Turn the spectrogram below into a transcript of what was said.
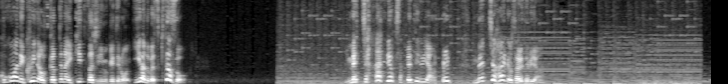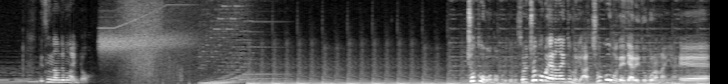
ここまでクイナを使ってないキッズたちに向けてのいいアドバイス来たぞ。めっちゃ配慮されてるやん。めっちゃ配慮されてるやん。別に何でもないんだ。チョコボ登るとこ。それチョコボやらないと無理。あチョコボでやるところなんや。へえ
